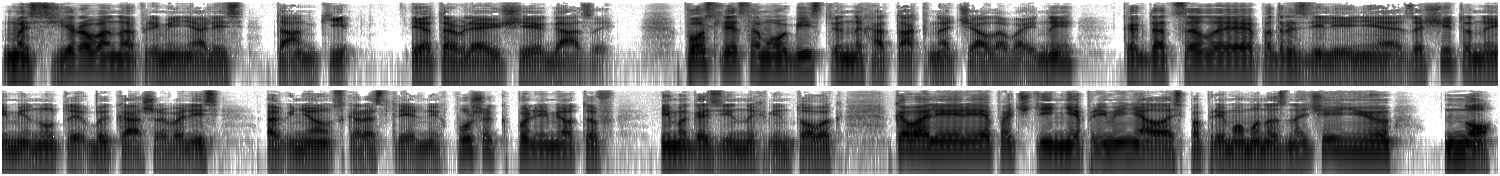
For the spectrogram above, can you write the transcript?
массированно применялись танки и отравляющие газы. После самоубийственных атак начала войны – когда целые подразделения за считанные минуты выкашивались огнем скорострельных пушек, пулеметов и магазинных винтовок, кавалерия почти не применялась по прямому назначению, но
